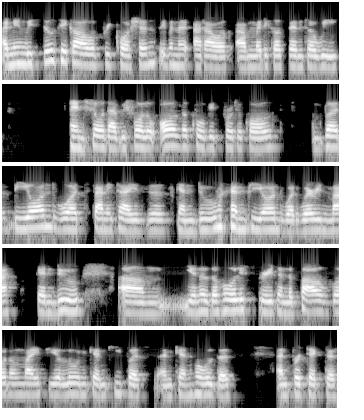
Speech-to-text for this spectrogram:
I mean, we still take our precautions, even at our, our medical center. We ensure that we follow all the COVID protocols. But beyond what sanitizers can do and beyond what wearing masks can do, um, you know, the Holy Spirit and the power of God Almighty alone can keep us and can hold us and protect us.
